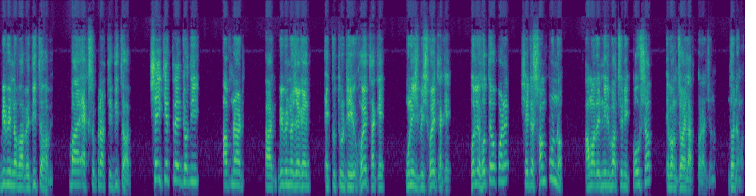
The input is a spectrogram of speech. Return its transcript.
বিভিন্নভাবে দিতে হবে। বা একশো প্রার্থী দিতে হবে। সেই ক্ষেত্রে যদি আপনার বিভিন্ন জায়গায় একটু ত্রুটি হয়ে থাকে, উনিশ বিশ হয়ে থাকে, হলে হতেও পারে। সেটা সম্পূর্ণ আমাদের নির্বাচনী কৌশল এবং জয়লাভ করার জন্য। ধন্যবাদ।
